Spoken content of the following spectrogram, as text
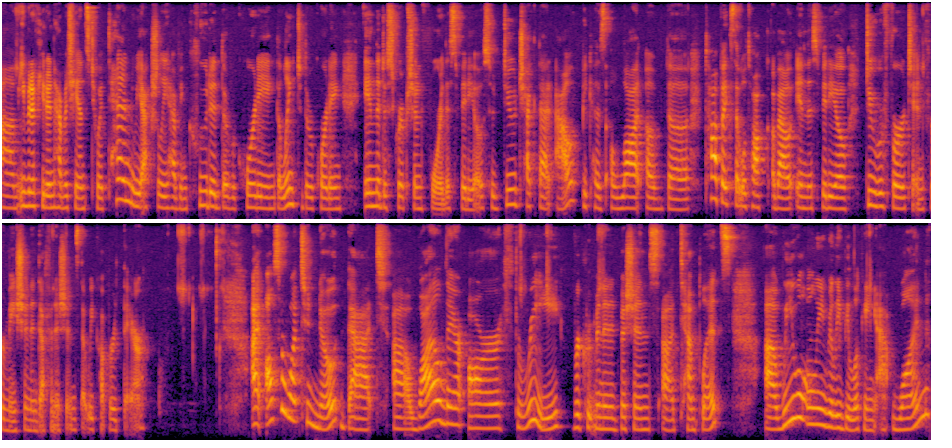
Um, even if you didn't have a chance to attend, we actually have included the recording, the link to the recording in the description for this video. So do check that out because a lot of the topics that we'll talk about in this video do refer to information and definitions that we covered there. I also want to note that uh, while there are three recruitment and admissions uh, templates, uh, we will only really be looking at one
